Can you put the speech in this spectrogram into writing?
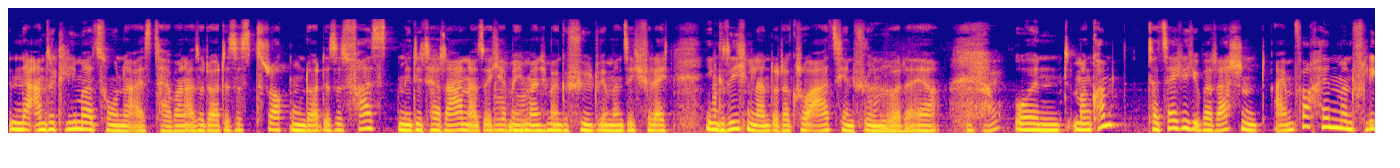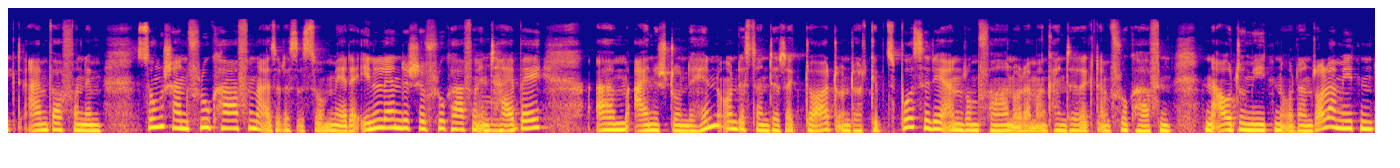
eine andere Klimazone als Taiwan. Also dort ist es trocken, dort ist es fast mediterran. Also ich habe Mhm. mich manchmal gefühlt, wie man sich vielleicht in Griechenland oder Kroatien fühlen würde, ja. Ah. Okay. Und man kommt tatsächlich überraschend einfach hin. Man fliegt einfach von dem Sungshan Flughafen, also das ist so mehr der inländische Flughafen in Taipei, ähm, eine Stunde hin und ist dann direkt dort. Und dort gibt's Busse, die einen rumfahren oder man kann direkt am Flughafen ein Auto mieten oder einen Roller mieten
